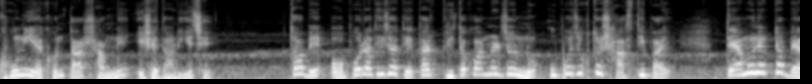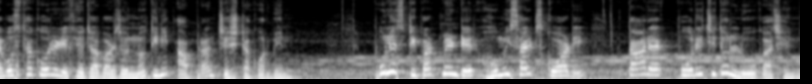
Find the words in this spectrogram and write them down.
খুনি এখন তার সামনে এসে দাঁড়িয়েছে। তবে অপরাধী যাতে তার কৃতকর্মের জন্য উপযুক্ত শাস্তি পায় তেমন একটা ব্যবস্থা করে রেখে যাবার জন্য তিনি আপ্রাণ চেষ্টা করবেন। পুলিশ ডিপার্টমেন্টের হোমিসাইড স্কোয়াডে তার এক পরিচিত লোক আছেন।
